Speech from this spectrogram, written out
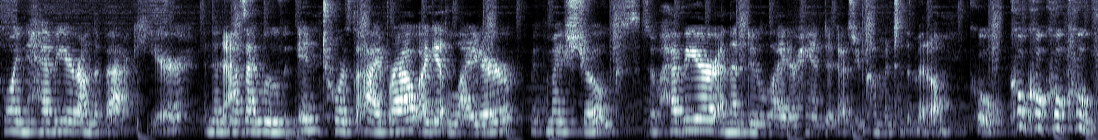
going heavier on the back here. And then as I move in towards the eyebrow, I get lighter with my strokes. So heavier and then do lighter handed as you come into the middle. Cool, cool, cool, cool, cool.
